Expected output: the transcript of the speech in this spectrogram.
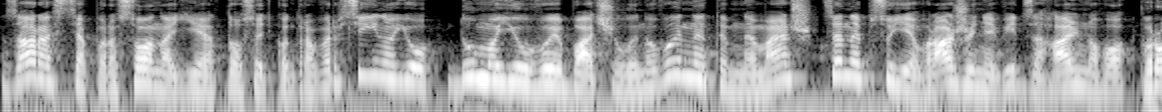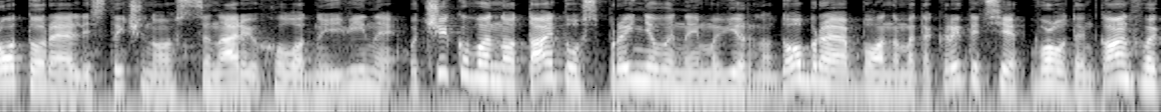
Зараз ця персона є досить контроверсійною. Думаю, ви бачили новини, тим не менш, це не псує враження від загального протореалістичного сценарію холодної війни. Очікувано, тайтл сприйняли неймовірно добре, бо на метакритиці World in Conflict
